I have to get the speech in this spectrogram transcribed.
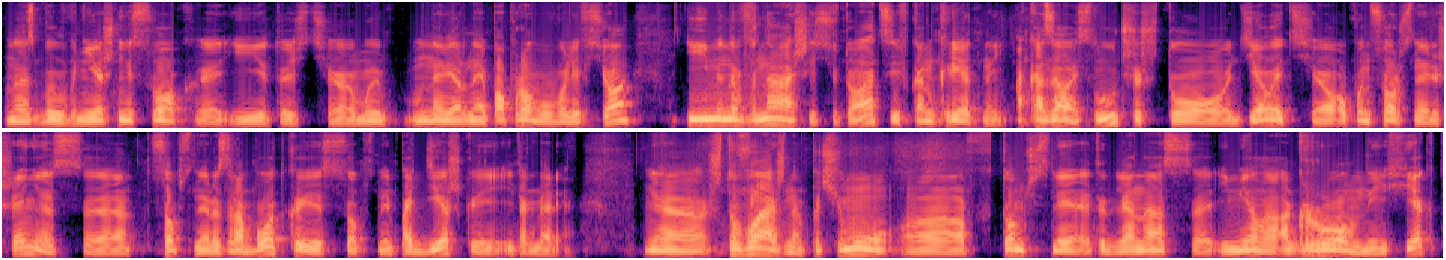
у нас был внешний сок, э, и, то есть, э, мы, наверное, попробовали все, и именно в нашей ситуации, в конкретной, оказалось лучше, что делать open-source решение с собственной разработкой, с собственной поддержкой и так далее. э, что важно, почему в том числе это для нас имело огромный эффект,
